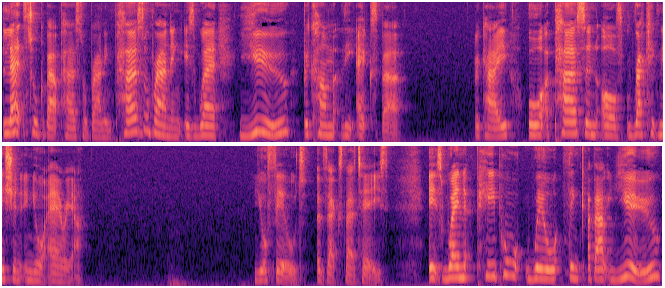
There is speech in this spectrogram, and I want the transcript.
let's talk about personal branding. Personal branding is where you become the expert, okay, or a person of recognition in your area, your field of expertise. It's when people will think about you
